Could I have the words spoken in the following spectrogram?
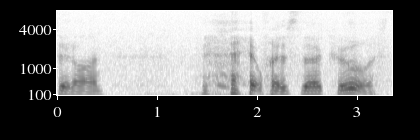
sit on. it was the coolest.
